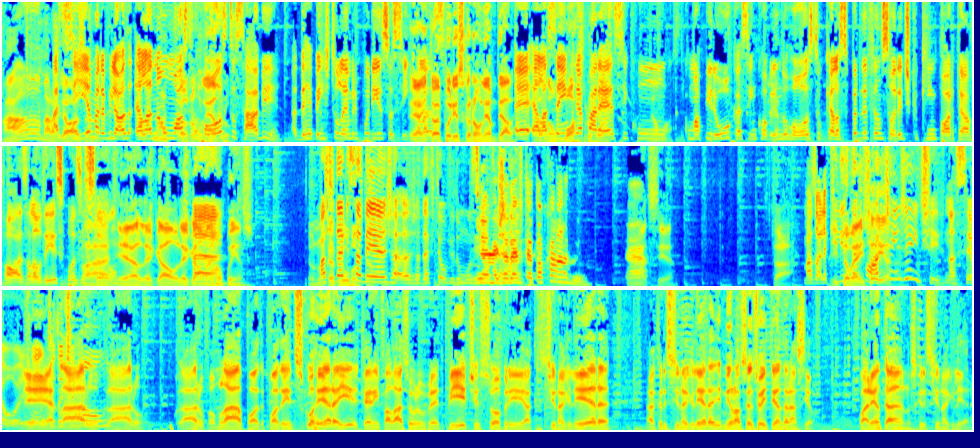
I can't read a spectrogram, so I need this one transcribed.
Ah, A maravilhosa. Cia é maravilhosa. Ela não Eu mostra não o lembro. rosto, sabe? De repente tu lembre por isso, assim. É, ela, então é por isso que eu não lembro dela. É, ela, não sempre aparece com, com uma peruca, assim, cobrindo o rosto, porque ela é super defensora de que o que importa é a voz, ela odeia a exposição. Ah, é, legal, legal, É. mas não conheço. Eu Mas tu deve saber, já, já deve ter ouvido música. É, já deve ter tocado. É. Pode ser. Tá. Mas olha que Então lista é forte, aí. hein, gente? Nasceu hoje, É, hein? Tudo claro, de bom. claro. Claro, vamos lá, pode, podem discorrer aí. Querem falar sobre o Brad Pitt, sobre a Cristina Aguilera. A Cristina Aguilera em 1980 nasceu. 40 anos, Cristina Aguilera.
